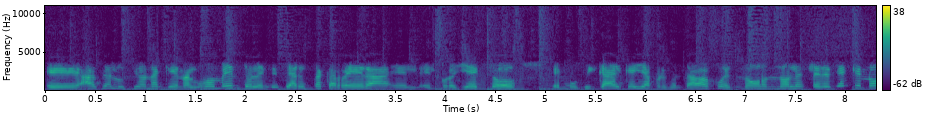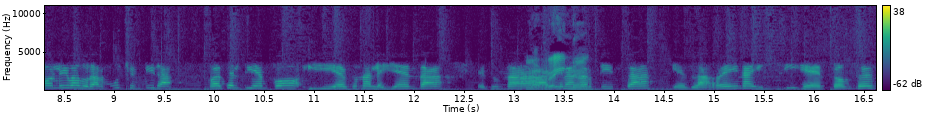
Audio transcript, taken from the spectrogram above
eh, hace alusión a que en algún momento al iniciar esta carrera, el, el proyecto eh, musical que ella presentaba, pues no, no le, le decían que no le iba a durar mucho. Y mira, pasa el tiempo y es una leyenda, es una gran artista y es la reina y sigue. Entonces,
